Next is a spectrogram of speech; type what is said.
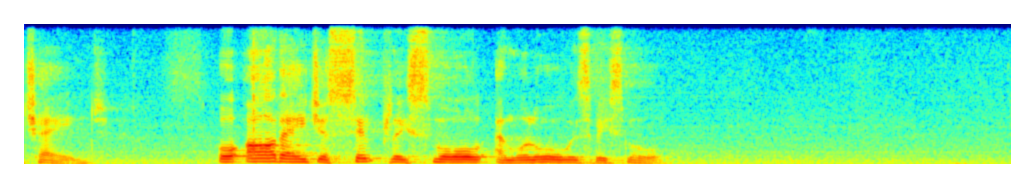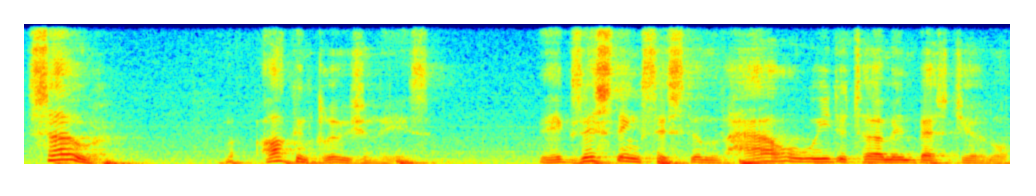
change? Or are they just simply small and will always be small? So, our conclusion is the existing system of how we determine best journal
